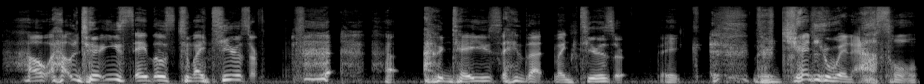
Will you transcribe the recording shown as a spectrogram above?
How how dare you say those to my tears are how, how dare you say that my tears are fake? They're genuine, asshole.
